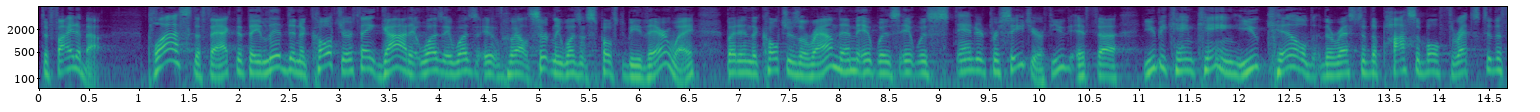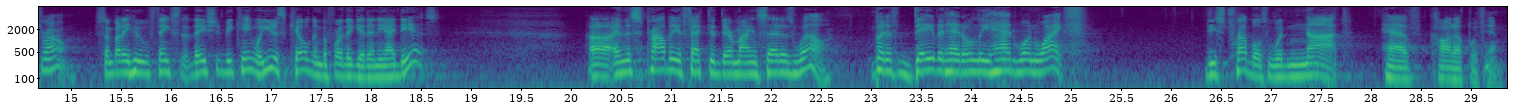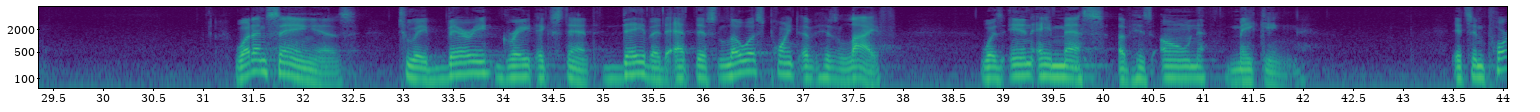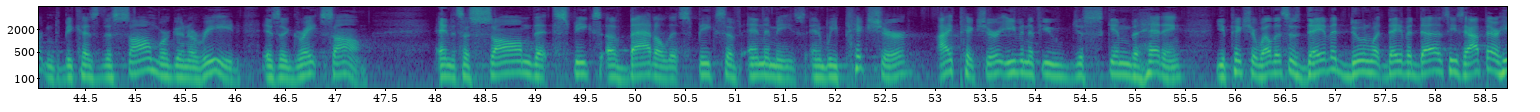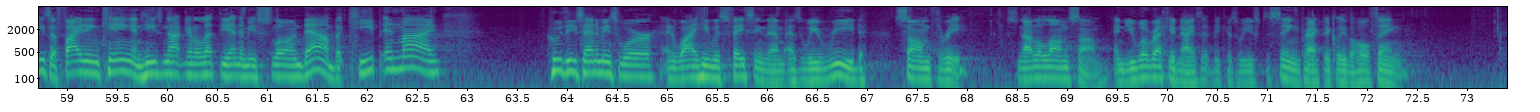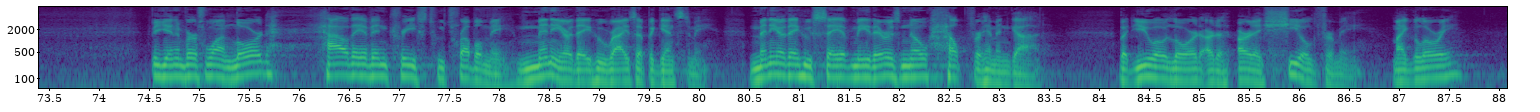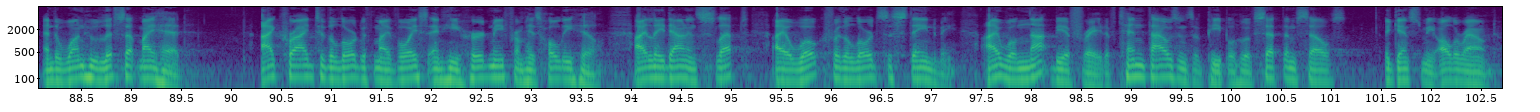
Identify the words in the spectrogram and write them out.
to fight about. Plus the fact that they lived in a culture, thank God it was, it was it, well, it certainly wasn't supposed to be their way, but in the cultures around them, it was, it was standard procedure. If, you, if uh, you became king, you killed the rest of the possible threats to the throne somebody who thinks that they should be king, well, you just killed them before they get any ideas. Uh, and this probably affected their mindset as well. But if David had only had one wife, these troubles would not have caught up with him. What I'm saying is, to a very great extent, David, at this lowest point of his life, was in a mess of his own making. It's important because the psalm we're going to read is a great psalm. And it's a psalm that speaks of battle, that speaks of enemies. And we picture, I picture, even if you just skim the heading, you picture, well, this is David doing what David does. He's out there, he's a fighting king, and he's not going to let the enemies slow him down. But keep in mind who these enemies were and why he was facing them as we read Psalm 3. It's not a long psalm, and you will recognize it because we used to sing practically the whole thing. Begin in verse 1 Lord, how they have increased who trouble me. Many are they who rise up against me. Many are they who say of me, There is no help for him in God. But you, O Lord, are, are a shield for me, my glory, and the one who lifts up my head. I cried to the Lord with my voice, and he heard me from his holy hill. I lay down and slept. I awoke, for the Lord sustained me. I will not be afraid of ten thousands of people who have set themselves against me all around.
